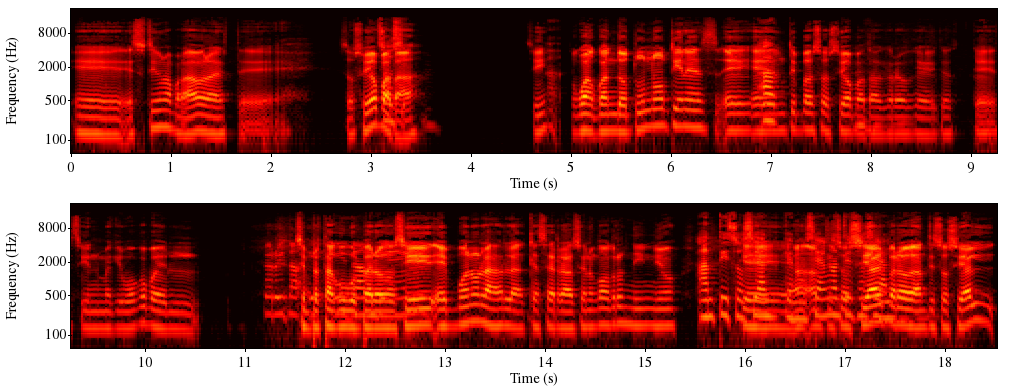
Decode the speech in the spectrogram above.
eh, eso tiene una palabra este sociópata sí Ah. Cu- cuando, tú no tienes eh, eh, Ah. un tipo de sociópata creo que, que, que si no me equivoco pues el- Pero y ta- siempre está y Google pero sí es bueno la, la- que se relacionen con otros niños Antisocial, que, no sean antisocial, antisocial. pero antisocial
